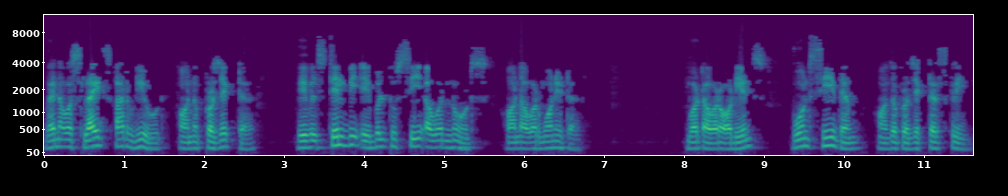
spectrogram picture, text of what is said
When our slides are viewed on a projector, we will still be able to see our notes on our monitor, but our audience won't see them on the projector screen.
